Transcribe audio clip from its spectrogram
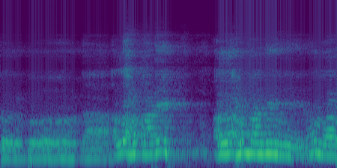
করব না। আল্লাহ মানি আল্লাহ মানি আল্লাহ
